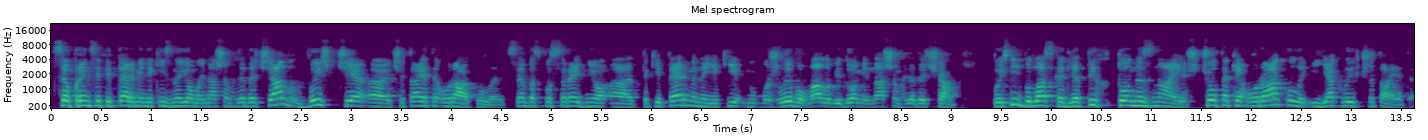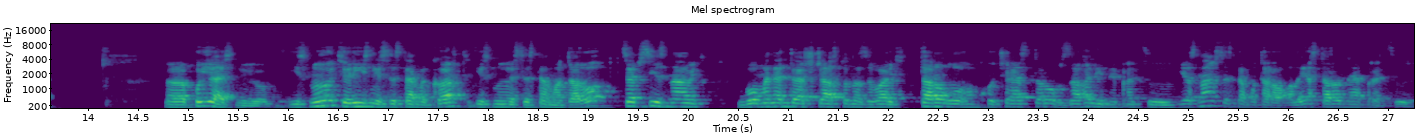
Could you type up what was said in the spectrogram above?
це в принципі термін, який знайомий нашим глядачам. Ви ще е, читаєте оракули. Це безпосередньо е, такі терміни, які ну можливо мало відомі нашим глядачам. Поясніть, будь ласка, для тих, хто не знає, що таке оракули і як ви їх читаєте. Е, Пояснюю, існують різні системи карт, існує система Таро. Це всі знають, бо мене теж часто називають тарологом, хоча я з взагалі не працюю. Я знаю систему Таро, але я з Таро не працюю.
